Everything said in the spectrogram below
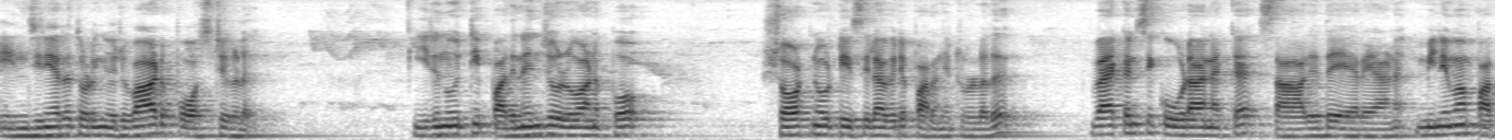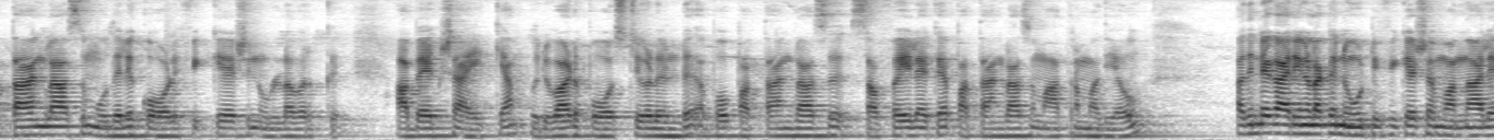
engineer തുടങ്ങി ഒരുപാട് പോസ്റ്റുകൾ ഇരുന്നൂറ്റി പതിനഞ്ച് ഒഴിവാണ് ഇപ്പോൾ ഷോർട്ട് നോട്ടീസിൽ അവർ പറഞ്ഞിട്ടുള്ളത്. വാക്കൻസി കൂടാനൊക്കെ സാധ്യതയേറെയാണ്. മിനിമം പത്താം ക്ലാസ് മുതൽ ക്വാളിഫിക്കേഷൻ ഉള്ളവർക്ക് അപേക്ഷ അയക്കാം. ഒരുപാട് പോസ്റ്റുകളുണ്ട്. അപ്പോൾ പത്താം ക്ലാസ് സഫയിലൊക്കെ പത്താം ക്ലാസ് മാത്രം മതിയാവും. അതിന്റെ കാര്യങ്ങളൊക്കെ നോട്ടിഫിക്കേഷൻ വന്നാലേ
